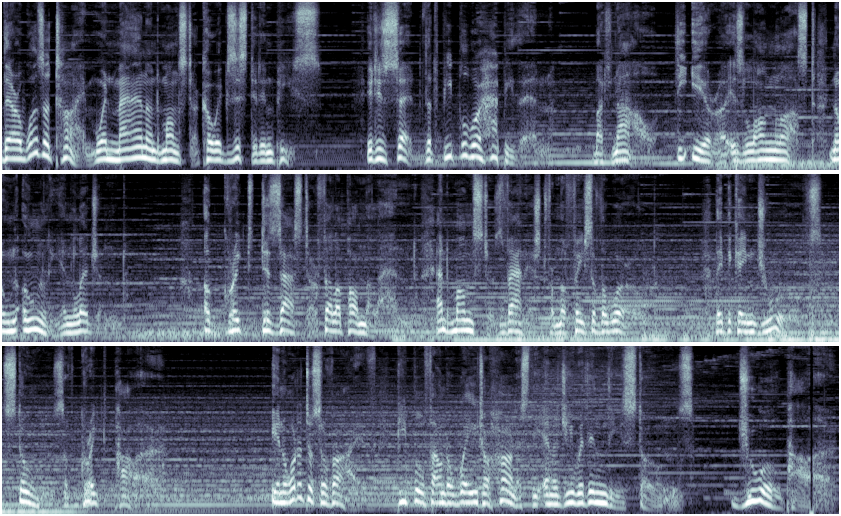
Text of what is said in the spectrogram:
There was a time when man and monster coexisted in peace. It is said that people were happy then, but now the era is long lost, known only in legend. A great disaster fell upon the land, and monsters vanished from the face of the world. They became jewels, stones of great power. In order to survive, people found a way to harness the energy within these stones jewel power.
